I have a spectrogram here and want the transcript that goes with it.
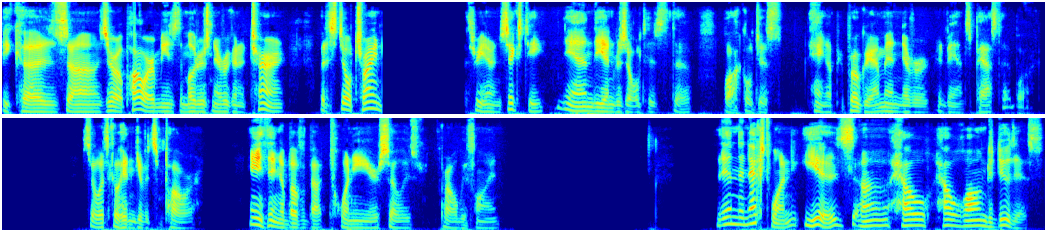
because uh, zero power means the motor's never going to turn, but it's still trying 360, and the end result is the block will just hang up your program and never advance past that block. So let's go ahead and give it some power. Anything above about 20 or so is probably fine. Then the next one is uh, how, how long to do this.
